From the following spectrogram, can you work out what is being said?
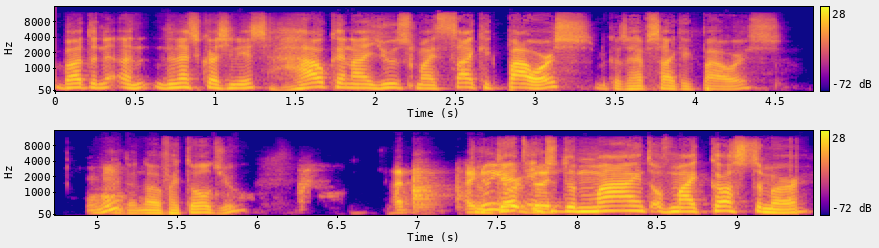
But the, uh, the next question is how can I use my psychic powers? Because I have psychic powers. I Mhm. don't know if I told you. I, I to get into the mind of my customer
